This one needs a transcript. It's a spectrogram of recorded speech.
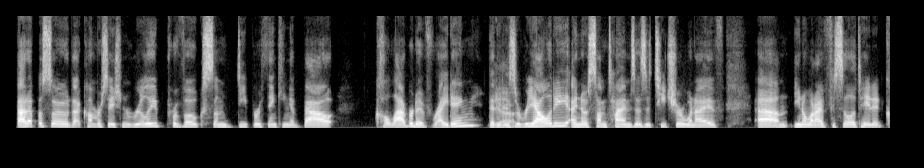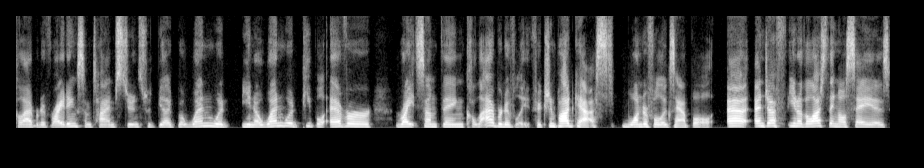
that episode, that conversation really provokes some deeper thinking about collaborative writing that yeah. it is a reality i know sometimes as a teacher when i've um, you know when i've facilitated collaborative writing sometimes students would be like but when would you know when would people ever write something collaboratively fiction podcasts wonderful example uh, and jeff you know the last thing i'll say is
